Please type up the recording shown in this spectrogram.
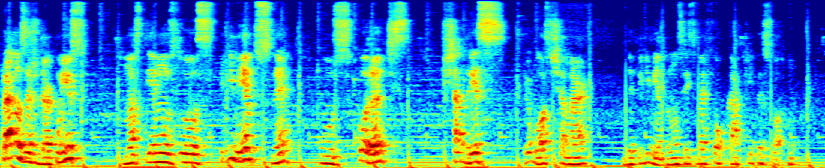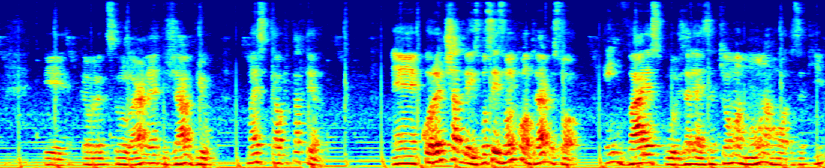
Para nos ajudar com isso, nós temos os pigmentos, né? os corantes xadrez. Eu gosto de chamar de pigmento. não sei se vai focar aqui, pessoal. E câmera de celular, né? Já viu. Mas é o que está tendo. É, corante xadrez. Vocês vão encontrar, pessoal, em várias cores. Aliás, aqui é uma mão na roda. Isso aqui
